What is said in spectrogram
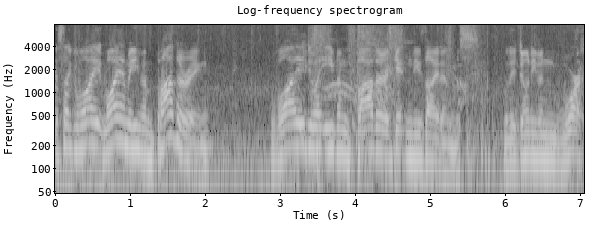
It's like, why, why am I even bothering? Why do I even bother getting these items when they don't even work?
